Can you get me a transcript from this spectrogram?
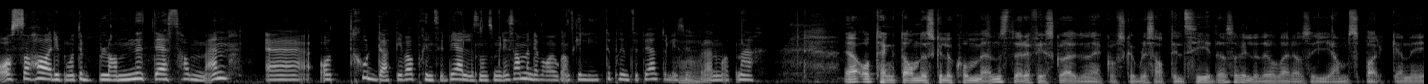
og så har de på en måte blandet det sammen. Uh, og trodd at de var prinsipielle, sånn som de sa, men det var jo ganske lite prinsipielt å lyse ut på denne måten her. Ja, og tenk da om det skulle komme en større fisk og Audun Eckhoff skulle bli satt til side, så ville det jo være å gi ham sparken i,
